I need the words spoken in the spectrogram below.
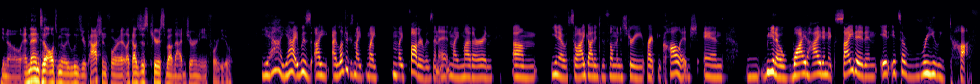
you know and then to ultimately lose your passion for it like i was just curious about that journey for you yeah yeah it was i i loved it because my my my father was in it and my mother and um you know so i got into the film industry right from college and you know wide-eyed and excited and it, it's a really tough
